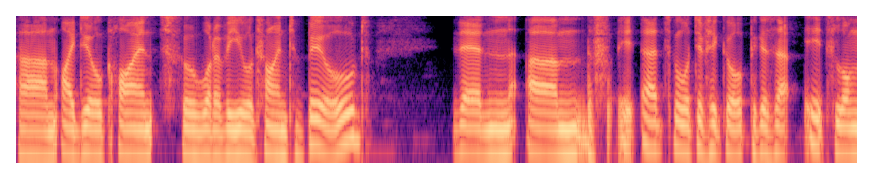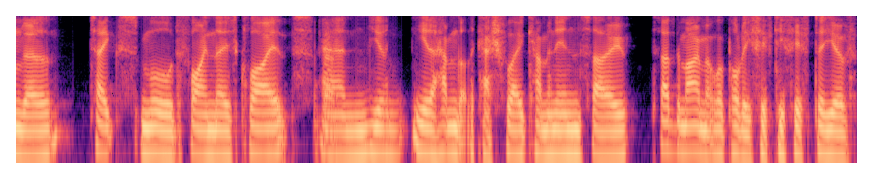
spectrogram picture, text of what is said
um, ideal clients for whatever you're trying to build, then um, the, it, that's more difficult because that it's longer, takes more to find those clients, and you you know, haven't got the cash flow coming in. So, so at the moment, we're probably 50-50 of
